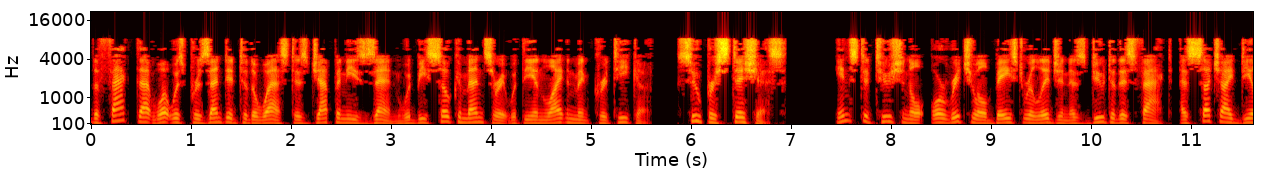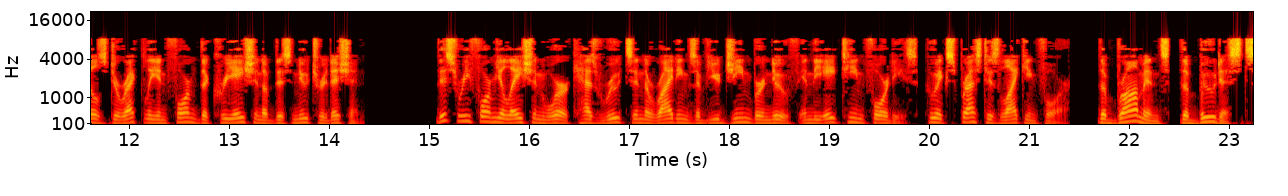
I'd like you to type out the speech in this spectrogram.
The fact that what was presented to the West as Japanese Zen would be so commensurate with the Enlightenment critique of superstitious Institutional, or ritual-based religion is due to this fact, as such ideals directly informed the creation of this new tradition. This reformulation work has roots in the writings of Eugene Burnouf in the 1840s, who expressed his liking for the Brahmins, the Buddhists,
